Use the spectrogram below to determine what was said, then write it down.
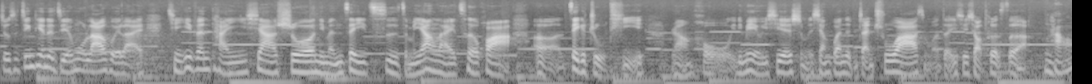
就是今天的节目拉回来，请一芬谈一下，说你们这一次怎么样来策划呃这个主题，然后里面有一些什么相关的展出啊什么的一些小特色啊。好。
